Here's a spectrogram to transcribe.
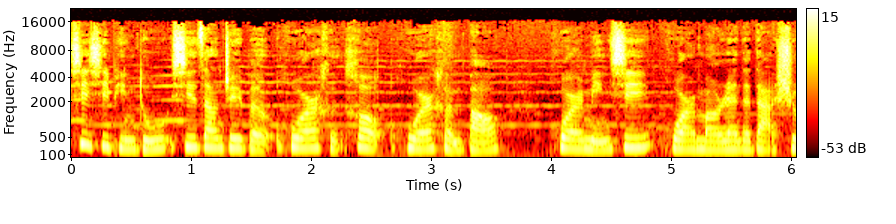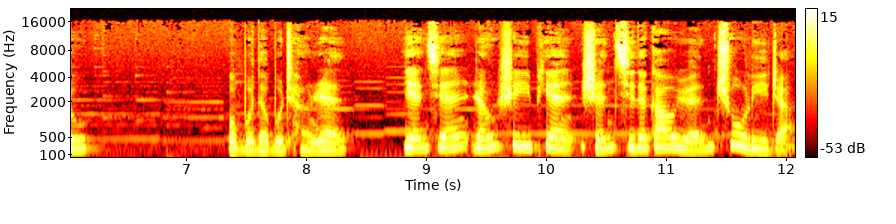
细细品读西藏这本忽而很厚、忽而很薄、忽而明晰、忽而茫然的大书。我不得不承认，眼前仍是一片神奇的高原矗立着，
